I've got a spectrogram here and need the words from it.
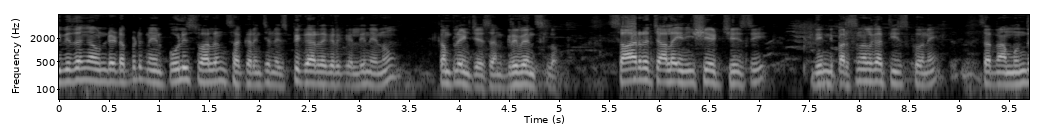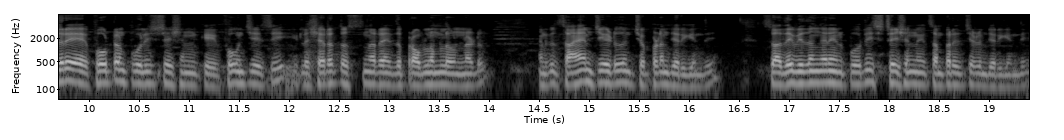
ఈ విధంగా ఉండేటప్పటికి నేను పోలీస్ వాళ్ళని సహకరించిన ఎస్పీ గారి దగ్గరికి వెళ్ళి నేను కంప్లైంట్ చేశాను గ్రివెన్స్లో. సార్ చాలా ఇనిషియేట్ చేసి దీన్ని పర్సనల్గా తీసుకొని సార్ నా ముందరే ఫోటోన్ పోలీస్ స్టేషన్కి ఫోన్ చేసి ఇట్లా షరత్ వస్తున్నారు ఏదో ప్రాబ్లంలో ఉన్నాడు నాకు సహాయం చేయడు అని చెప్పడం జరిగింది. సో అదేవిధంగా నేను పోలీస్ స్టేషన్ని సంప్రదించడం జరిగింది.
